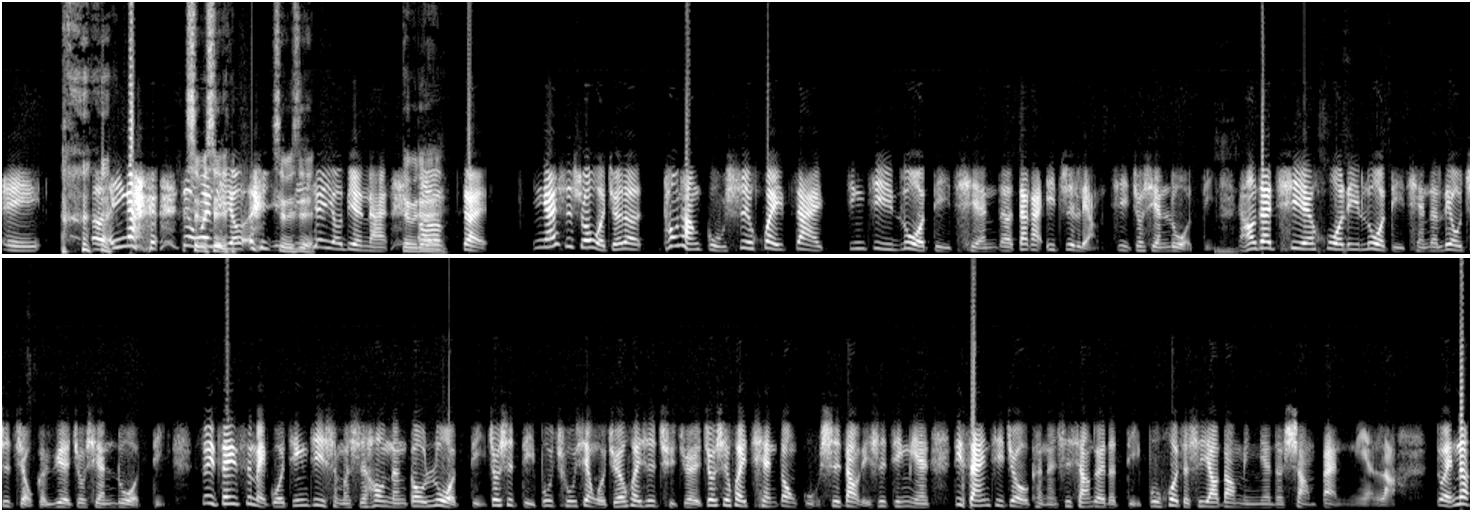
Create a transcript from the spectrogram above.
诶、欸，呃，应该 这个问题有是不是 的确有点难，对不对？呃、对，应该是说，我觉得通常股市会在经济落底前的大概一至两季就先落底，然后在企业获利落底前的六至九个月就先落底。所以这一次美国经济什么时候能够落底，就是底部出现，我觉得会是取决于，就是会牵动股市到底是今年第三季就有可能是相对的底部，或者是要到明年的上半年啦。对，那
